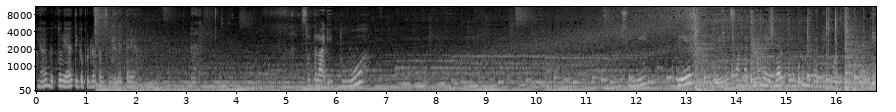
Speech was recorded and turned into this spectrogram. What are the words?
ya betul ya 38 cm ya. Nah, setelah itu di sini D D sama dengan lebar punggung dibagi dua. Berarti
